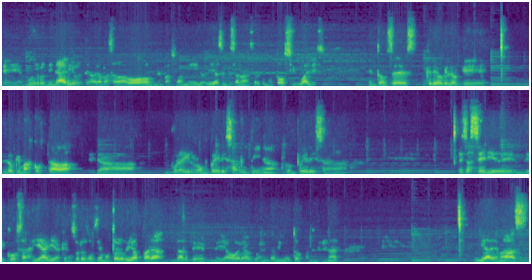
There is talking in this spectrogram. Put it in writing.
eh, muy rutinarios, te habrá pasado a vos, me pasó a mí, los días empezaron a ser como todos iguales. Entonces creo que lo que, lo que más costaba era por ahí romper esa rutina, romper esa, eh, esa serie de, de, cosas diarias que nosotros hacíamos todos los días para darte media hora, 40 minutos para entrenar. Eh, y además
